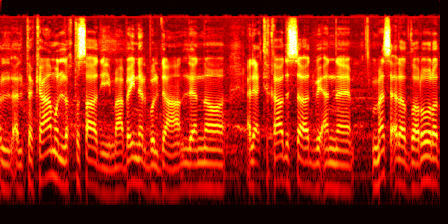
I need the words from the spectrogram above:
التكامل الاقتصادي ما بين البلدان لأنه الاعتقاد السائد بأن مسألة ضرورة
